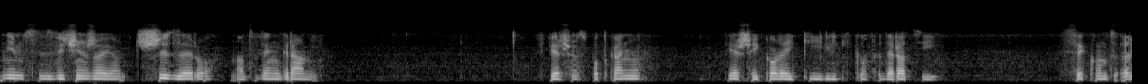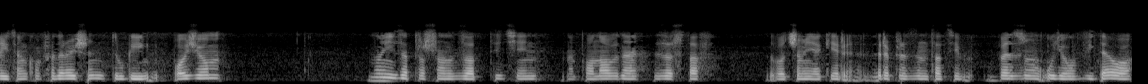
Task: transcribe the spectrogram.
Niemcy zwyciężają 3-0 nad Węgrami. W pierwszym spotkaniu pierwszej kolejki Ligi Konfederacji Second Elite Confederation, drugi poziom. No i zapraszam za tydzień na ponowny zestaw. Zobaczymy jakie re- reprezentacje wezmą udział w wideo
